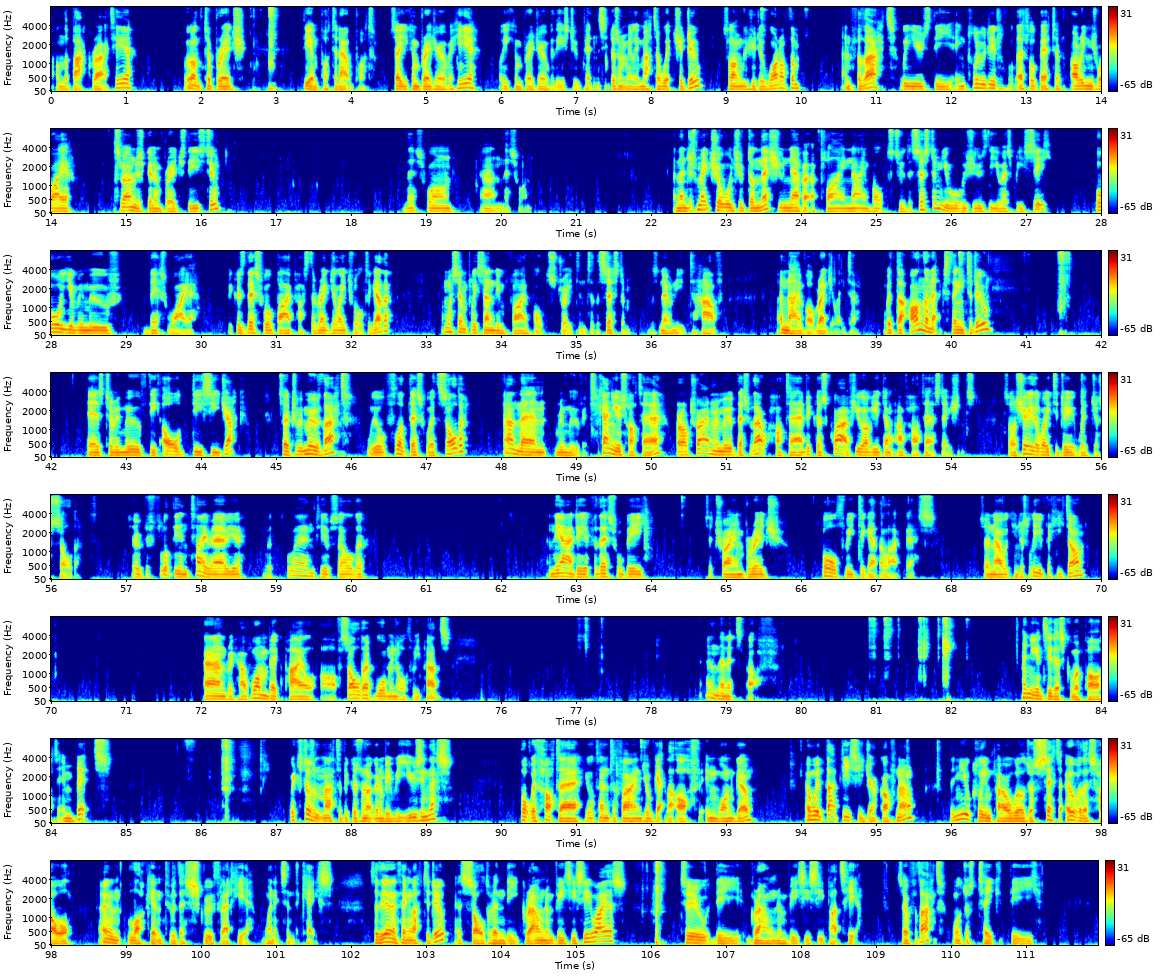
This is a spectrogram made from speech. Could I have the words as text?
On the back right here, we want to bridge the input and output. So you can bridge over here or you can bridge over these two pins. It doesn't really matter which you do, so long as you do one of them. And for that, we use the included little bit of orange wire so I'm just going to bridge these two. This one and this one. And then just make sure once you've done this, you never apply 9 volts to the system. You always use the USB-C. Or you remove this wire, because this will bypass the regulator altogether. And we're simply sending 5 volts straight into the system. There's no need to have a 9 volt regulator. With that on, the next thing to do is to remove the old DC jack so to remove that, we will flood this with solder and then remove it. You can use hot air, but I'll try and remove this without hot air because quite a few of you don't have hot air stations. So I'll show you the way to do it with just solder. So just flood the entire area with plenty of solder. And the idea for this will be to try and bridge all three together like this. So now we can just leave the heat on and we have one big pile of solder warming all three pads. And then it's off. And you can see this come apart in bits. Which doesn't matter because we're not going to be reusing this. But with hot air, you'll tend to find you'll get that off in one go. And with that DC jack off now, the new clean power will just sit over this hole and lock in through this screw thread here when it's in the case. So the only thing left to do is solder in the ground and VCC wires to the ground and VCC pads here. So for that, we'll just take the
